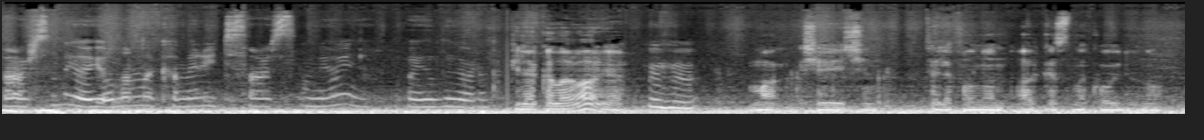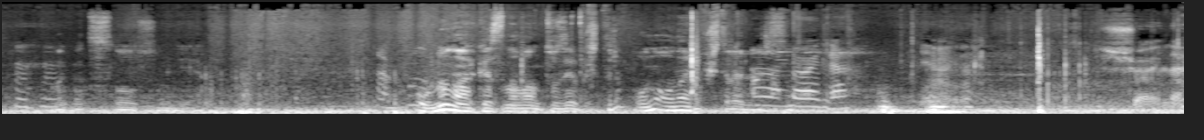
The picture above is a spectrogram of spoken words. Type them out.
sarsılıyor yol ama kamera hiç sarsılmıyor ya. Bayılıyorum. Plakalar var ya Hı hı. şey için telefonun arkasına koyduğun o mıknatıslı olsun diye. Ha, bu- Onun arkasına vantuz yapıştırıp onu ona Aa, yapıştırabilirsin. böyle. Yani şöyle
